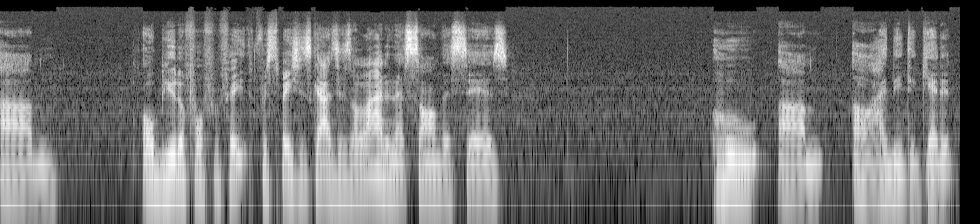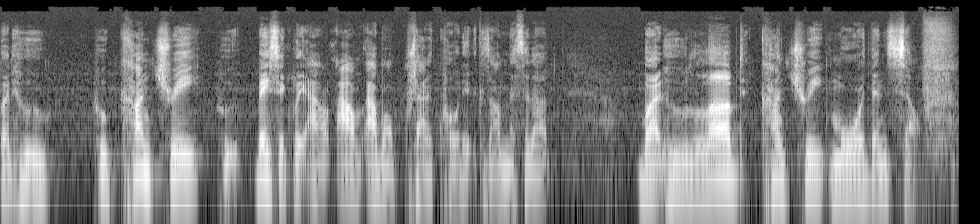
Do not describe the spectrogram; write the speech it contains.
Um, Oh, beautiful for, for spacious skies. There's a line in that song that says, who, um, oh, I need to get it, but who, who country, who basically, I'll, I'll, I won't try to quote it because I'll mess it up, but who loved country more than self.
